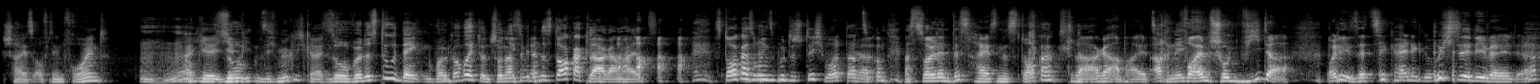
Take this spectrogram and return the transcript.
scheiß auf den Freund. Mhm, ja, hier, hier bieten sich Möglichkeiten. So würdest du denken, vollkommen richtig. Und schon hast du wieder eine Stalker-Klage am Hals. Stalker ist übrigens ein gutes Stichwort. Dazu ja. kommt, was soll denn das heißen? Eine Stalker-Klage am Hals. Ach nicht. Vor allem schon wieder. Olli, setz hier keine Gerüchte in die Welt, ja?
